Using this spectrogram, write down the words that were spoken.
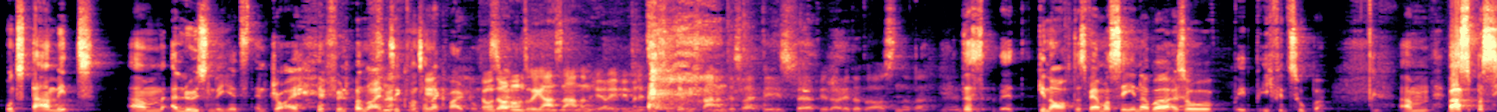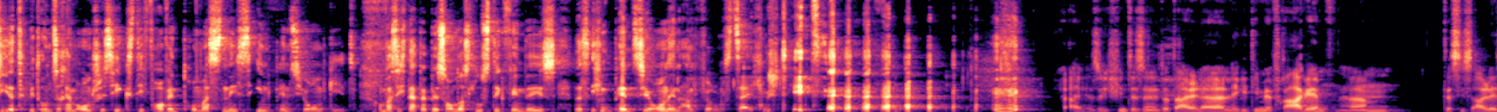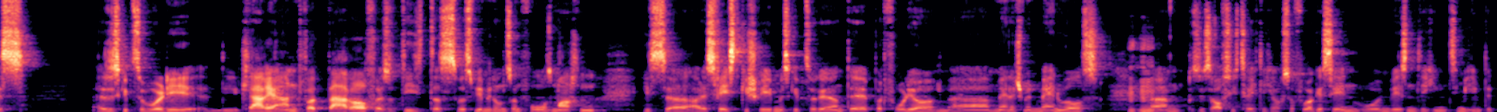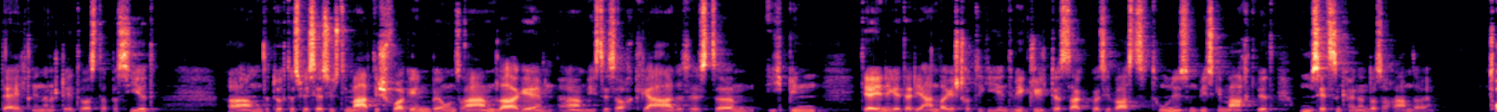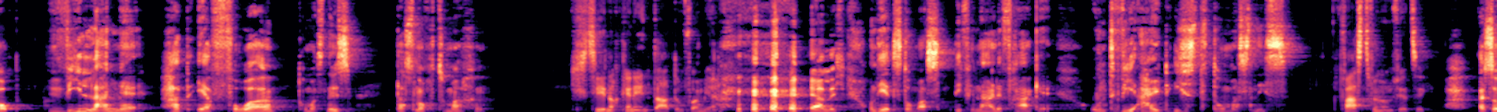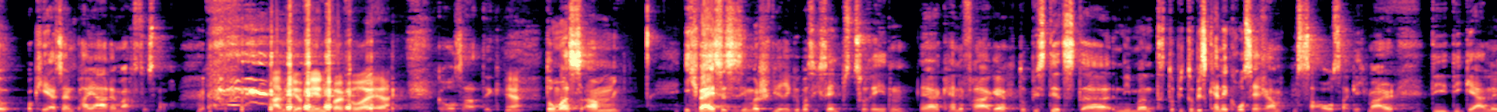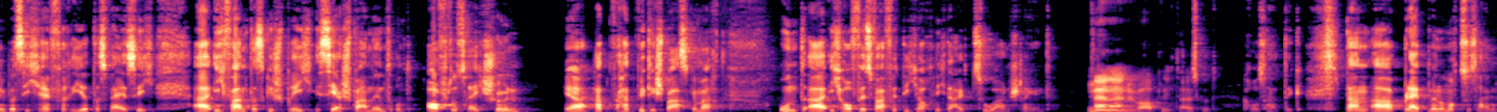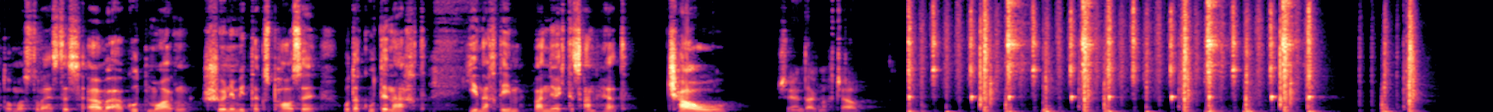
Und damit ähm, erlösen wir jetzt Enjoy 95 von okay. seiner Qualbombe. Und auch unsere ganzen anderen Hörer. Ich bin mir nicht so sicher, wie spannend das heute ist äh, für alle da draußen. Aber das, äh, genau, das werden wir sehen, aber also ich, ich finde es super. Ähm, was passiert mit unserem 60 TV, wenn Thomas Niss in Pension geht? Und was ich dabei besonders lustig finde, ist, dass in Pension in Anführungszeichen steht. ja, also ich finde das eine total äh, legitime Frage. Ähm, das ist alles also es gibt sowohl die, die klare Antwort darauf, also die, das, was wir mit unseren Fonds machen, ist äh, alles festgeschrieben. Es gibt sogenannte Portfolio äh, Management Manuals. Mhm. Ähm, das ist aufsichtsrechtlich auch so vorgesehen, wo im Wesentlichen ziemlich im Detail drinnen steht, was da passiert. Ähm, dadurch, dass wir sehr systematisch vorgehen bei unserer Anlage, ähm, ist es auch klar. Das heißt, ähm, ich bin derjenige, der die Anlagestrategie entwickelt, der sagt quasi, was zu tun ist und wie es gemacht wird. Umsetzen können das auch andere. Top. Wie lange hat er vor, Thomas Niss, das noch zu machen? Ich sehe noch kein Enddatum vor mir. Herrlich. Und jetzt, Thomas, die finale Frage. Und wie alt ist Thomas Niss? Fast 45. Also, okay, also ein paar Jahre machst du es noch. Habe ich auf jeden Fall vor, ja. Großartig. Ja. Thomas, ähm, ich weiß, es ist immer schwierig, über sich selbst zu reden, ja, keine Frage. Du bist jetzt äh, niemand, du, du bist keine große Rampensau, sag ich mal, die, die gerne über sich referiert, das weiß ich. Äh, ich fand das Gespräch sehr spannend und aufschlussreich, schön, ja, hat, hat wirklich Spaß gemacht und äh, ich hoffe, es war für dich auch nicht allzu anstrengend. Nein, nein, überhaupt nicht, alles gut. Großartig. Dann äh, bleibt mir nur noch zu sagen, Thomas, du weißt es, äh, äh, guten Morgen, schöne Mittagspause oder gute Nacht, je nachdem, wann ihr euch das anhört. Ciao. Schönen Tag noch. Ciao.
